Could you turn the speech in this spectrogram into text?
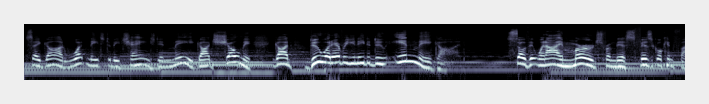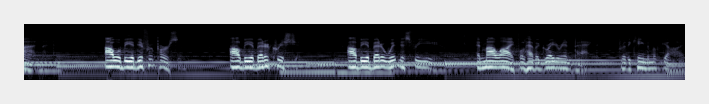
Say, God, what needs to be changed in me? God, show me. God, do whatever you need to do in me, God, so that when I emerge from this physical confinement, I will be a different person. I'll be a better Christian. I'll be a better witness for you. And my life will have a greater impact for the kingdom of God.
